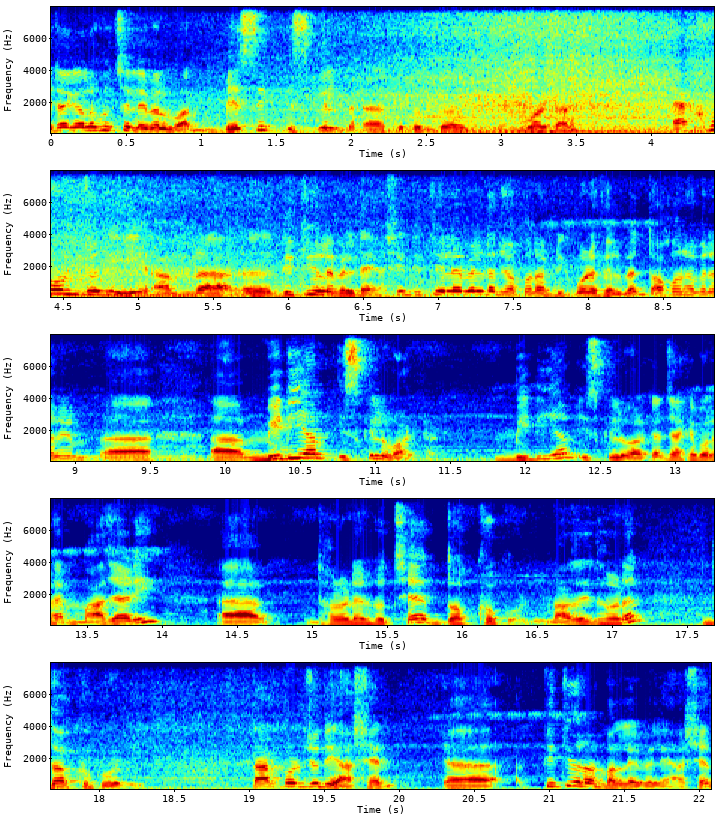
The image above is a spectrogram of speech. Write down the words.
এটা গেল হচ্ছে level one basic skill worker এখন যদি আমরা দ্বিতীয় লেভেলটায় আসি, দ্বিতীয় লেভেলটা যখন আপনি করে ফেলবেন, তখন হবেন আপনি medium skill worker medium skill worker যাকে বলা হয় মাঝারি ধরনের হচ্ছে দক্ষ কর্মী, মাঝারি ধরনের দক্ষ কর্মী। তারপর যদি আসেন তৃতীয় নাম্বার লেভেলে আসেন,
